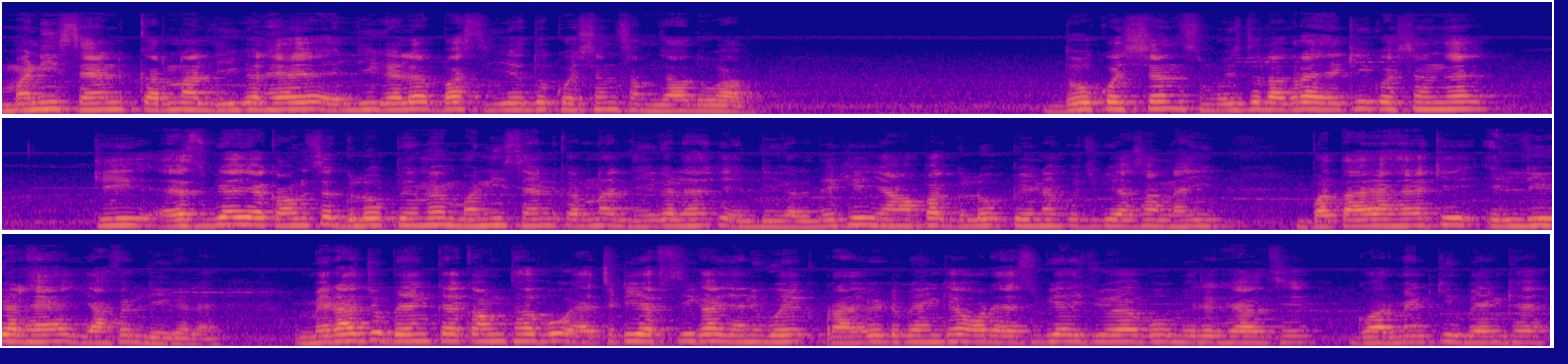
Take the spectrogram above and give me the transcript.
मनी सेंड करना लीगल है या इलीगल है? बस ये दो क्वेश्चन समझा दो आप। दो क्वेश्चंस मुझे तो लग रहा है एक ही क्वेश्चन है। कि एसबीआई अकाउंट से ग्लोब पे में मनी सेंड करना लीगल है कि इलीगल देखिए, यहाँ पर ग्लोब पे ने कुछ भी ऐसा नहीं बताया है कि इलीगल है या फिर लीगल है। मेरा जो बैंक का अकाउंट था वो एच का, यानी वो एक प्राइवेट बैंक है और एसबीआई जो है वो मेरे ख्याल से गवर्नमेंट की बैंक है।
